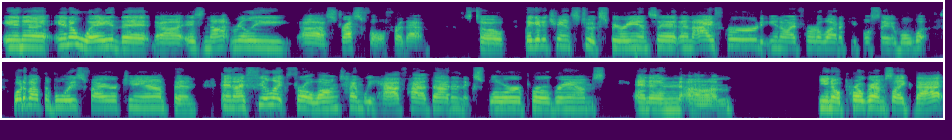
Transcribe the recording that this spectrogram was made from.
in a in a way that uh, is not really uh, stressful for them. So they get a chance to experience it. And i've heard you know i've heard a lot of people say well what what about the boys fire camp? And and i feel like for a long time we have had that in explorer programs and in um, you know programs like that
